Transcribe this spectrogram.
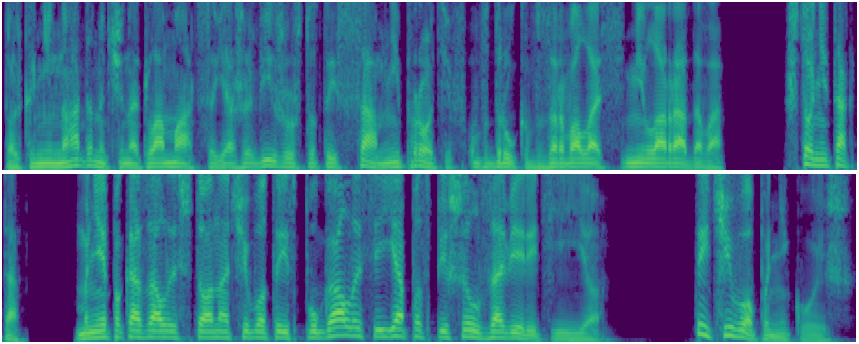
«Только не надо начинать ломаться, я же вижу, что ты сам не против», — вдруг взорвалась Милорадова. «Что не так-то?» Мне показалось, что она чего-то испугалась, и я поспешил заверить ее. «Ты чего паникуешь?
